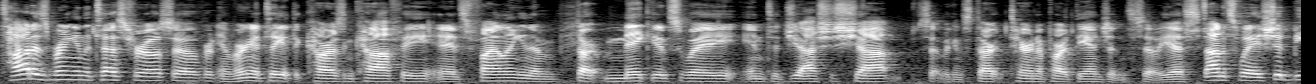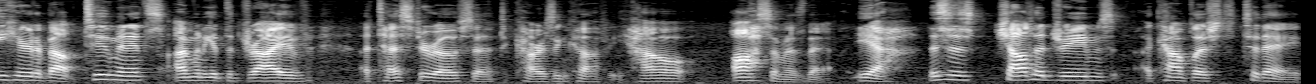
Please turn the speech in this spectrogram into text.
Todd is bringing the Testarossa over and we're going to take it to Cars and Coffee and it's finally going to start making its way into Josh's shop so that we can start tearing apart the engine. So yes, it's on its way. It should be here in about two minutes. I'm going to get to drive a Testarossa to Cars and Coffee. How awesome is that? Yeah, this is childhood dreams accomplished today.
